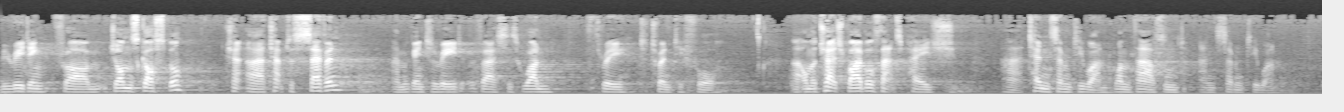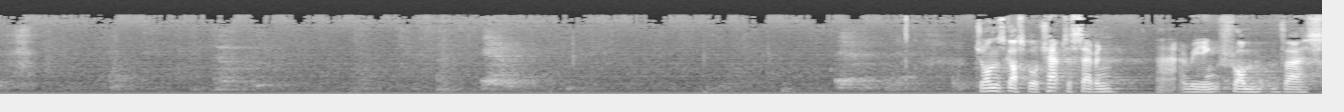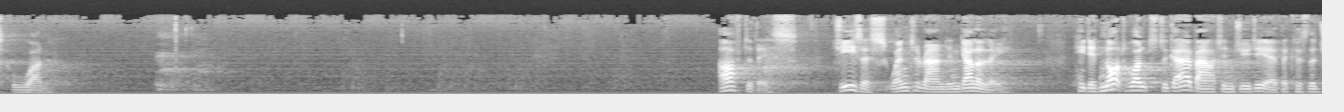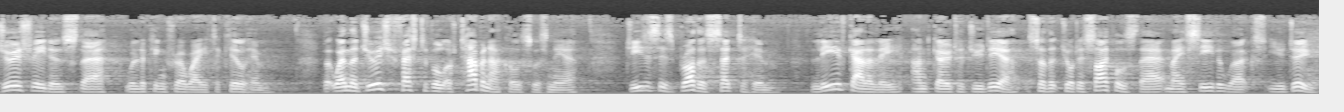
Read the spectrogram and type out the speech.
We'll be reading from John's Gospel, cha- uh, chapter 7, and we're going to read verses 1 3 to 24. Uh, on the Church Bibles, that's page uh, 1071, 1071. John's Gospel, chapter 7, uh, reading from verse 1. After this, Jesus went around in Galilee. He did not want to go about in Judea because the Jewish leaders there were looking for a way to kill him. But when the Jewish festival of tabernacles was near, Jesus' brothers said to him, Leave Galilee and go to Judea, so that your disciples there may see the works you do.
